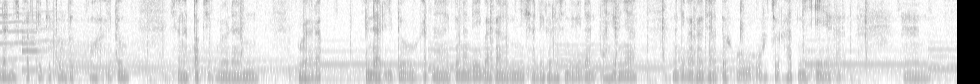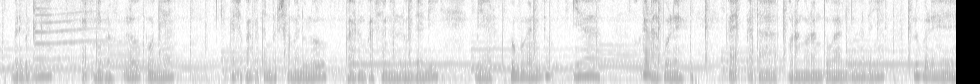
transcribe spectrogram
dan seperti dituntut. Wah itu sangat toksik bro. Dan gue harap hindari itu karena itu nanti bakal menyiksa diri lo sendiri dan akhirnya nanti bakal jatuh. Uh curhat nih iya. Dan berikutnya kayak ini bro. Lo punya kesepakatan bersama dulu bareng pasangan lo. Jadi biar hubungan itu ya oke okay lah boleh. Kayak kata orang-orang tua gitu katanya lu boleh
